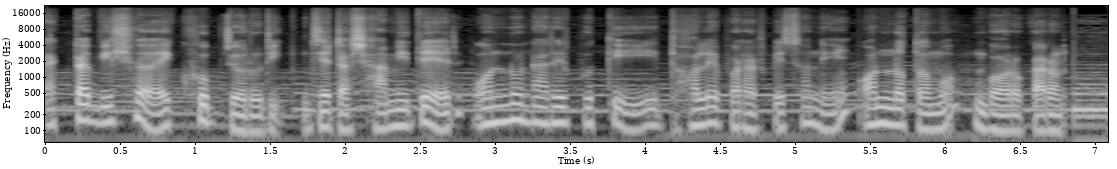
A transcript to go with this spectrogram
একটা বিষয় খুব জরুরি, যেটা স্বামীদের অন্য নারীর প্রতি ঢলে পড়ার পেছনে অন্যতম বড় কারণ।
